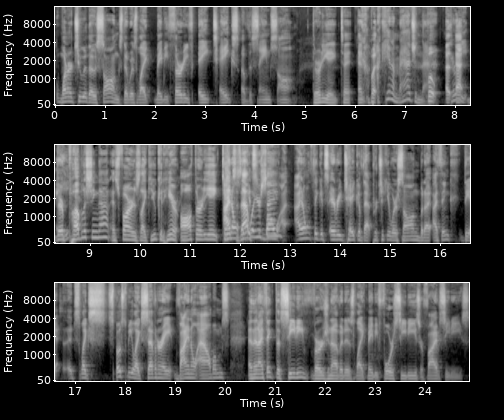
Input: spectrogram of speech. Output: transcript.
one or two of those songs there was like maybe 38 takes of the same song. 38 ta- and but I can't imagine that. but uh, uh, they're publishing that as far as like you could hear all 38 takes. I don't Is that what you're saying? Well, I, I don't think it's every take of that particular song, but I, I think the it's like s- supposed to be like seven or eight vinyl albums, and then I think the CD version of it is like maybe four CDs or five CDs.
